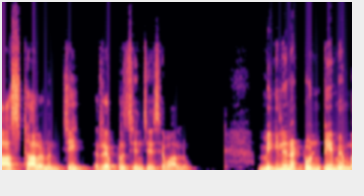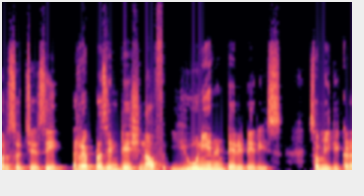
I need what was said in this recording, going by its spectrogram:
రాష్ట్రాల నుంచి రిప్రజెంట్ చేసేవాళ్ళు. మిగిలిన ట్వంటీ మెంబర్స్ వచ్చేసి representation of union territories so మీకు ఇక్కడ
